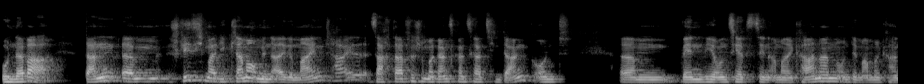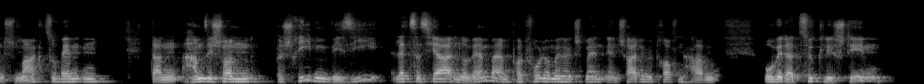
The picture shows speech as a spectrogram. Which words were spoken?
Wunderbar. Dann ähm, schließe ich mal die Klammer um den allgemeinen Teil, sage dafür schon mal ganz, ganz herzlichen Dank. Und ähm, wenn wir uns jetzt den Amerikanern und dem amerikanischen Markt zuwenden, dann haben Sie schon beschrieben, wie Sie letztes Jahr im November im Portfolio-Management eine Entscheidung getroffen haben, wo wir da zyklisch stehen.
